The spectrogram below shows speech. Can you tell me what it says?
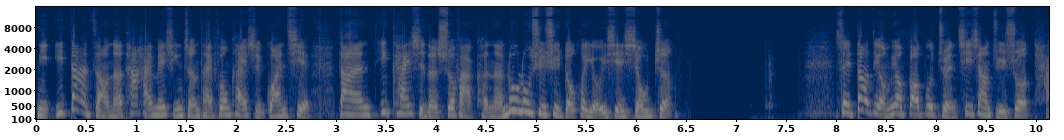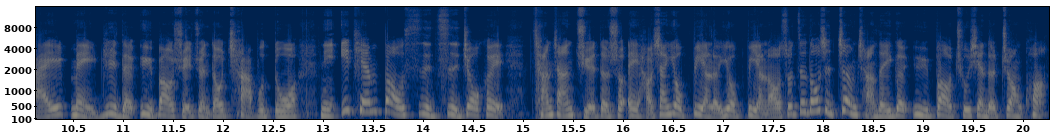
你一大早呢，它还没形成台风开始关切，当然一。开始的说法可能陆陆续续都会有一些修正。所以到底有没有报不准？气象局说台美日的预报水准都差不多。你一天报四次，就会常常觉得说，哎，好像又变了，又变了。我说这都是正常的一个预报出现的状况。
